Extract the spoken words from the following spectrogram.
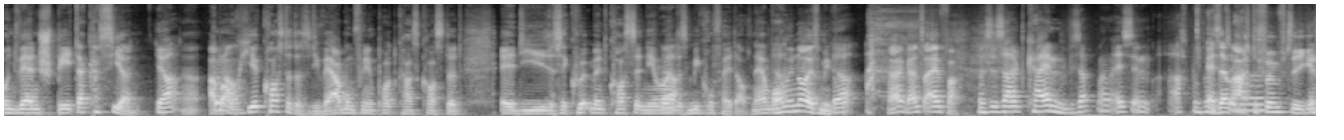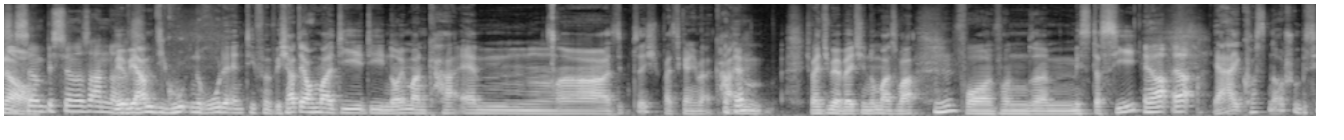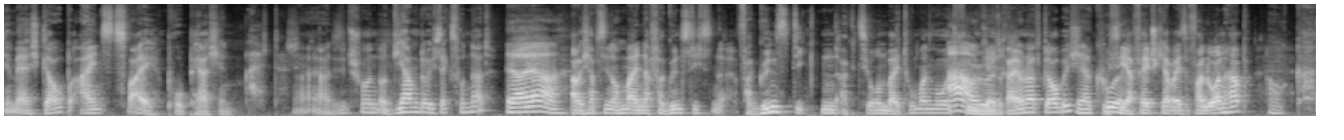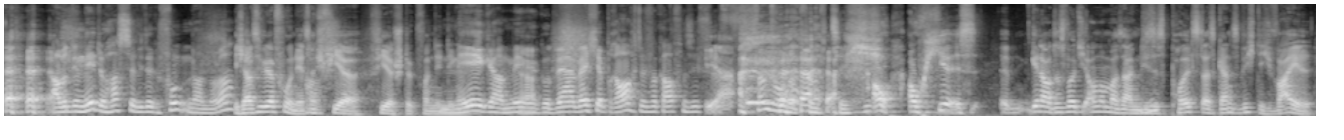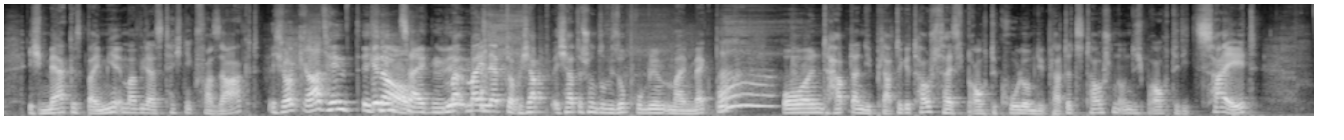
und werden später kassieren. Mhm. Ja, aber genau. auch hier kostet es. Die Werbung für den Podcast kostet, äh, die, das Equipment kostet, nehmen wir Ja. das Mikro fällt auf. Naja, brauchen Ja. wir ein neues Mikro. Ja. Ja, ganz einfach. Das ist halt kein, wie sagt man, SM58? SM58, genau. Das ist ja ein bisschen was anderes. Wir, wir haben die guten Rode NT5. Ich hatte ja auch mal die, die Neumann KM äh, 70, weiß ich gar nicht mehr. KM, ich weiß nicht mehr, welche Nummer es war, von, von ähm, Mr. C. ja, ja. Ja, die kosten auch schon ein bisschen mehr. Ich glaube 1, 2 pro Pärchen. Alter. Ja, ja, die sind schon, und die haben, glaube ich, 600. Ja, ja. Aber ich habe sie noch mal in einer vergünstigten, vergünstigten Aktion bei Thomann geholt Ah, für okay. 300, glaube ich. Ja, cool. ich sie ja fälschlicherweise verloren habe. Oh Gott. Aber nee, du hast sie wieder gefunden dann, oder? Ich habe sie wieder gefunden. Jetzt habe ich vier, vier Stück von den Dingen. Mega, mega Ja. gut. Wer welche braucht, wir verkaufen sie für Ja. 550. Auch, auch hier ist, genau, das wollte ich auch nochmal Mhm. sagen, dieses Polster ist ganz wichtig, weil ich merke es bei mir immer wieder, dass Technik versagt. Ich wollte gerade hin, Genau, hinzeigen. me- mein Laptop, ich, hab, ich hatte schon sowieso Probleme mit meinem MacBook Ah. und habe dann die Platte getauscht. Das heißt, ich brauchte Kohle, um die Platte zu tauschen und ich brauchte die Zeit,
